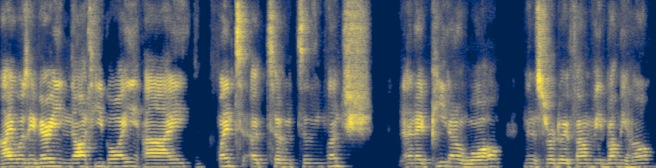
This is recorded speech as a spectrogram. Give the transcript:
I was a very naughty boy. I went out to, to lunch and I peed on a wall. Mr. Odoi found me and brought me home.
